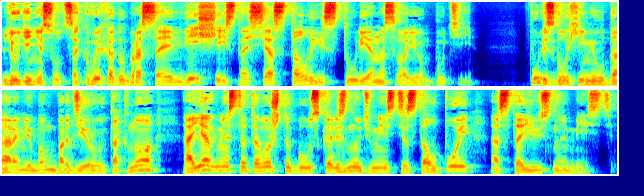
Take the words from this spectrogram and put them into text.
Люди несутся к выходу, бросая вещи и снося столы и стулья на своем пути. Пуль с глухими ударами бомбардируют окно, а я вместо того, чтобы ускользнуть вместе с толпой, остаюсь на месте.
